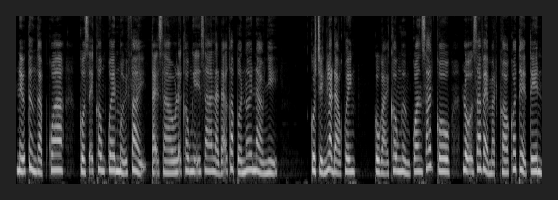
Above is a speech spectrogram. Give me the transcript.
nếu từng gặp qua, cô sẽ không quên mới phải, tại sao lại không nghĩ ra là đã gặp ở nơi nào nhỉ? Cô chính là Đào Khuynh. Cô gái không ngừng quan sát cô, lộ ra vẻ mặt khó có thể tin.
